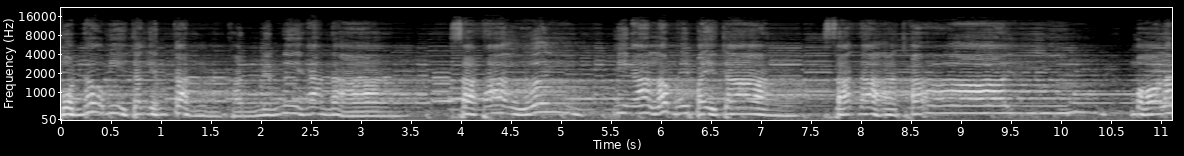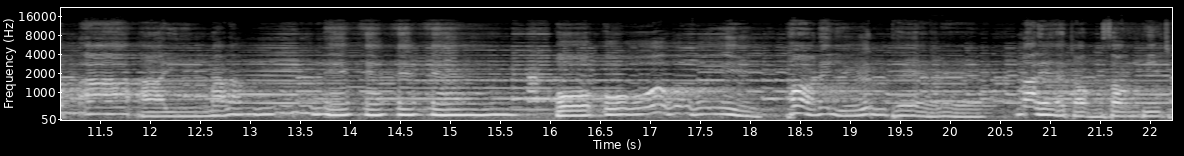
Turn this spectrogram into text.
บนเท่ามีจังเห็นกันขันเม่นมีงานหนาสักท่าเอิญมีงานรับให้ไปจ้างสักดาชายหมอลำอายมาลำเนโอ้โอ้ยพ่อได้ยืนแท้แมาแลจ้องส่องพี่ช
